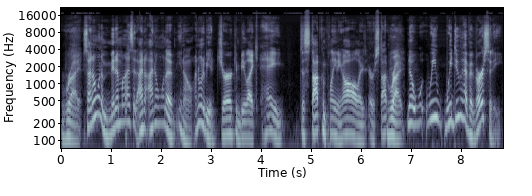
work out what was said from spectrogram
Right. So I don't want to minimize it. I don't, I don't want to, you know, I don't want to be a jerk and be like, hey, just stop complaining all or, or stop. Right. No, we, we do have adversity,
